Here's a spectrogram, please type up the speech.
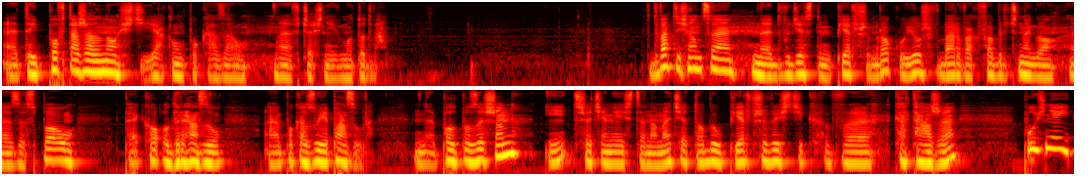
e, tej powtarzalności, jaką pokazał e, wcześniej w Moto2. W 2021 roku, już w barwach fabrycznego e, zespołu, Peko od razu pokazuje pazur – pole position i trzecie miejsce na mecie. To był pierwszy wyścig w Katarze. Później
